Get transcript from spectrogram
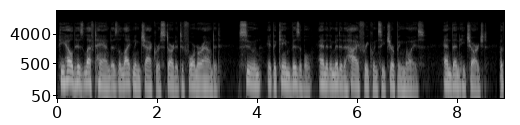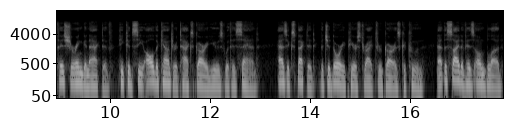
He held his left hand as the lightning chakra started to form around it. Soon, it became visible and it emitted a high-frequency chirping noise. And then he charged. With his Sharingan active, he could see all the counterattacks Gaara used with his sand. As expected, the Chidori pierced right through Gaara's cocoon. At the sight of his own blood,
